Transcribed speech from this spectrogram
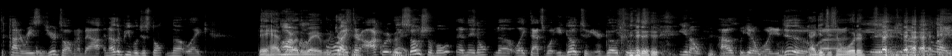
the kind of reasons you're talking about, and other people just don't know. Like, They have no are- other way of right? They're awkwardly Right. sociable, and they don't know. Like, that's what you go to. Your go to is you know how you know what you do. Can I get you some uh, water? Yeah, you know what I mean? Like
